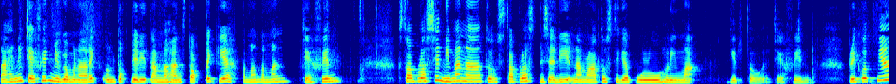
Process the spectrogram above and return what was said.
Nah, ini Cevin juga menarik untuk jadi tambahan stock pick ya, teman-teman. Cevin. Stop lossnya di mana tuh? Stop loss bisa di 635 gitu, Cevin. Berikutnya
